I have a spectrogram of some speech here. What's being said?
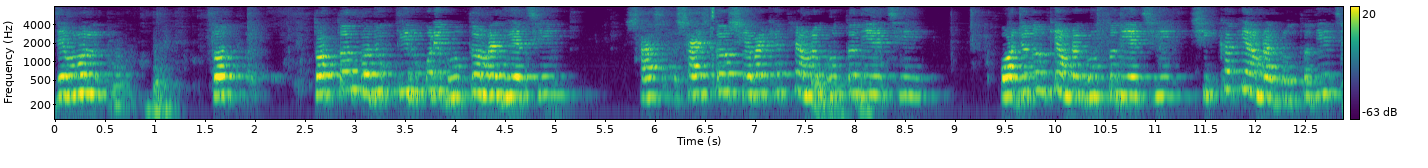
যেমন তথ্য- প্রযুক্তির উপরে গুরুত্ব আমরা দিয়েছি স্বাস্থ্য সেবার ক্ষেত্রে আমরা গুরুত্ব দিয়েছি, পর্যটনকে আমরা গুরুত্ব দিয়েছি, শিক্ষাকে আমরা গুরুত্ব দিয়েছি,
